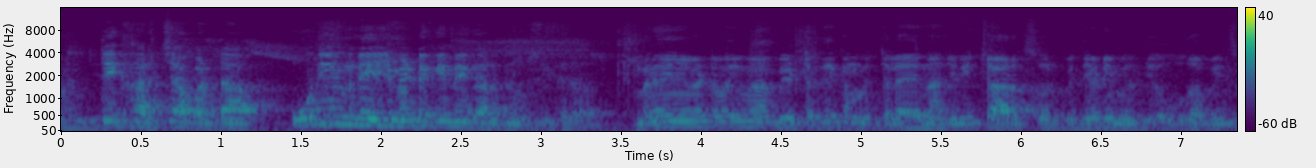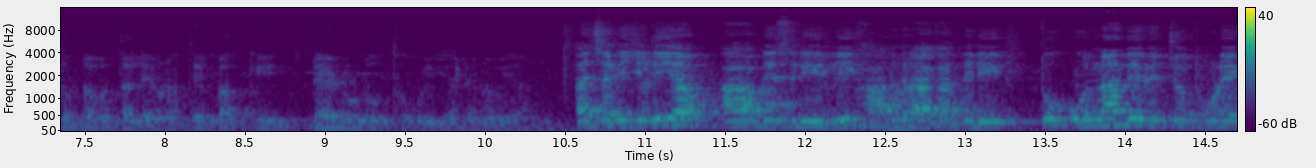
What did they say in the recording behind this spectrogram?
ਹਾਂਜੀ। ਤੇ ਖਰਚਾ ਵੱਡਾ ਉਹਦੀ ਮੈਨੇਜਮੈਂਟ ਕਿਵੇਂ ਕਰਦੇ ਹੋ ਤੁਸੀਂ ਫਿਰ? ਮੈਨੇਜਮੈਂਟ ਬਈ ਮੈਂ ਵੇਟਰ ਦੇ ਕੰਮ ਚਲਾਇਆ ਨਾ ਜਿਹੜੀ 400 ਰੁਪਏ ਦਿਹਾੜੀ ਮਿਲਦੀ ਆ ਉਹਦਾ ਵੀ ਸੌਦਾ ਪੱਤਾ ਲਿਆਉਣਾ ਤੇ ਬਾਕੀ ਡੈਡ ਡੂਡ ਉੱਥੋਂ ਪੂਰੀ ਕਰ ਲੈਣਾ ਵੀ ਅੱਛਾ ਵੀ ਜਿਹੜੀ ਆ ਆਪਦੇ ਸਰੀਰ ਲਈ ਖਾਦ ਖਰਾ ਕਰਦੇ ਰਹੀ ਤੂੰ ਉਹਨਾਂ ਦੇ ਵਿੱਚੋਂ ਥੋੜੇ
